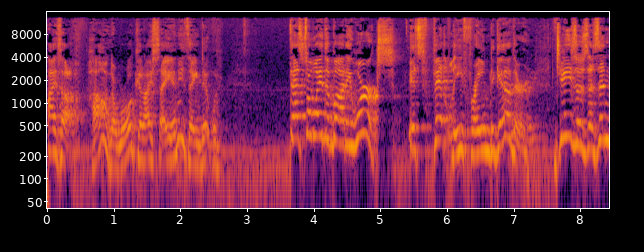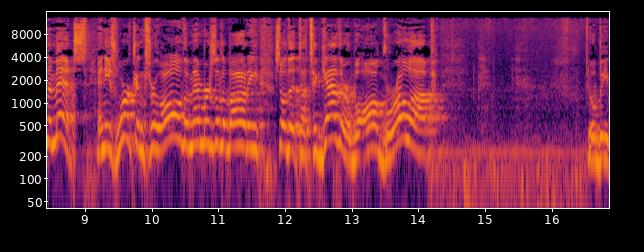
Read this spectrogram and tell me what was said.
I thought, How in the world could I say anything that would. That's the way the body works. It's fitly framed together. Jesus is in the midst, and he's working through all the members of the body so that the, together will all grow up. He'll be,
